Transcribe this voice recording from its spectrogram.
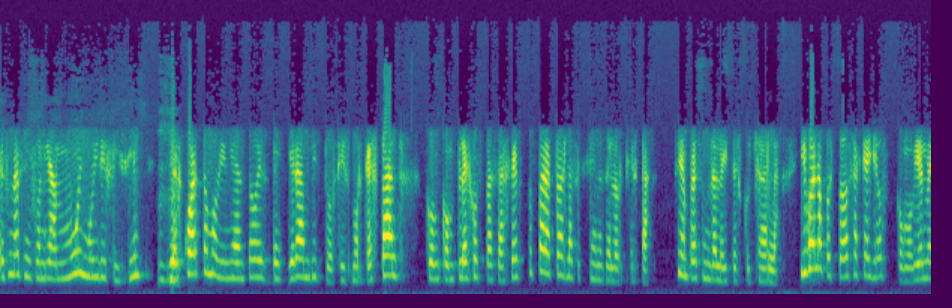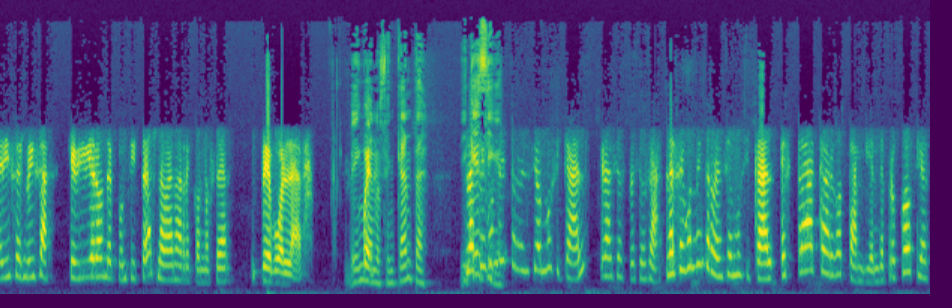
Es una sinfonía muy, muy difícil y el cuarto movimiento es de gran virtuosismo orquestal, con complejos pasajes pues, para todas las secciones de la orquesta. siempre es un deleite escucharla. Y bueno, pues todos aquellos, como bien me dices Luisa, que vivieron de puntitas, la van a reconocer de volada. Venga, nos encanta. ¿Y la segunda intervención musical, gracias preciosa, la segunda intervención musical está a cargo también de Prokofiev.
